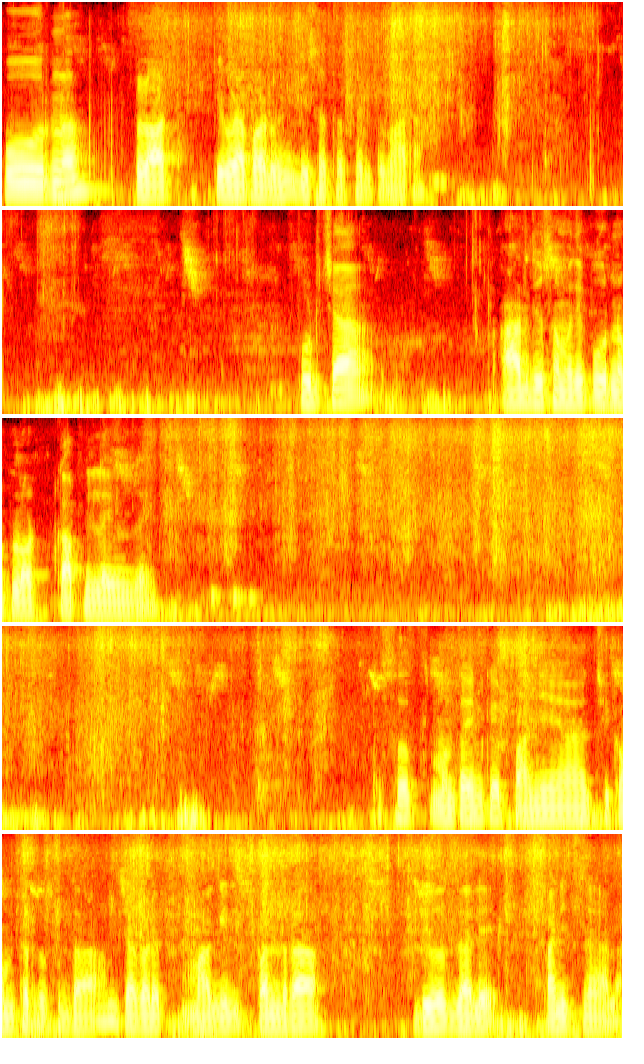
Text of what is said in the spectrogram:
पूर्ण प्लॉट पिवळा पडून दिसत असेल तुम्हाला. पुढच्या आठ दिवसामध्ये पूर्ण प्लॉट कापणीला येऊन जाईल. तसंच म्हणता येईल काही पाण्याची कमतरतासुद्धा आमच्याकडे मागील पंधरा दिवस झाले पाणीच नाही आला.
